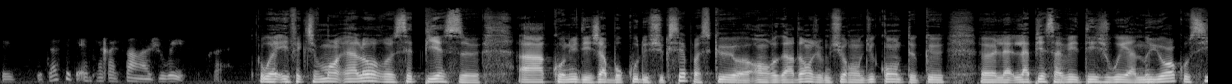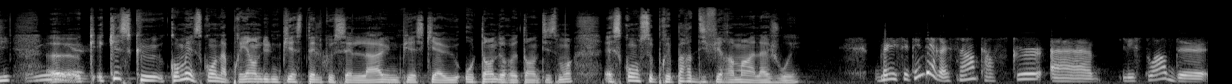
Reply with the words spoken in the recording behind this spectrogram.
c'est assez intéressant à jouer. Ouais, effectivement. Et alors cette pièce a connu déjà beaucoup de succès parce que en regardant, je me suis rendu compte que euh, la, la, pièce avait été jouée à New York aussi. Oui. Euh, Qu'est-ce que, comment est-ce qu'on appréhende une pièce telle que celle-là, une pièce qui a eu autant de retentissement? Est-ce qu'on se prépare différemment à la jouer? Ben c'est intéressant parce que euh, l'histoire de,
